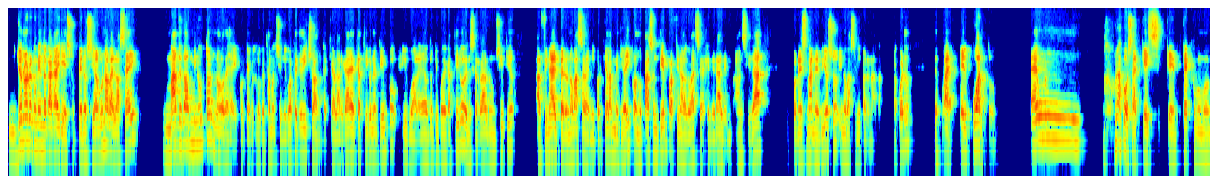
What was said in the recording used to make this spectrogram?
Yo no recomiendo que hagáis eso, pero si alguna vez lo hacéis, más de dos minutos no lo dejéis, porque lo que estamos diciendo, igual que te he dicho antes, que alargar el castigo en el tiempo, igual es otro tipo de castigo, encerrarlo en un sitio, al final el perro no va a saber ni por qué lo has metido ahí, cuando pase un tiempo, al final lo que va a hacer es ansiedad, ponerse más nervioso y no va a servir para nada, ¿de acuerdo? Después, el cuarto, es un, una cosa que es, que, es como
